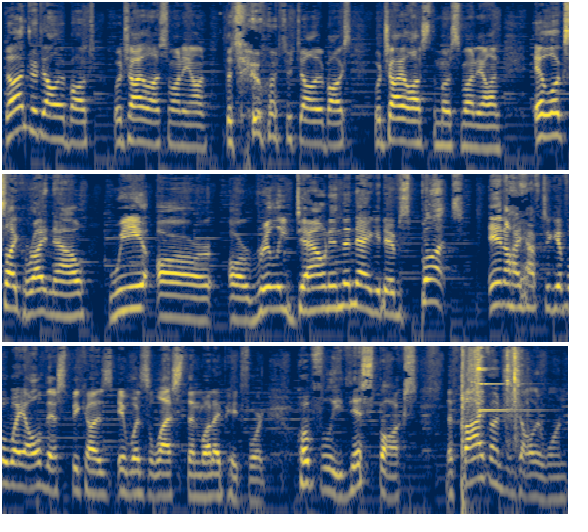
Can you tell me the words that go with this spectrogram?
the $100 box, which I lost money on, the $200 box, which I lost the most money on. It looks like right now we are, are really down in the negatives, but and I have to give away all this because it was less than what I paid for it. Hopefully this box, the $500 one,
